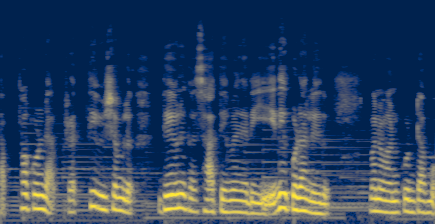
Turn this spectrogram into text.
తప్పకుండా ప్రతి విషయంలో దేవునికి అసాధ్యమైనది ఏది కూడా లేదు. మనం అనుకుంటాము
